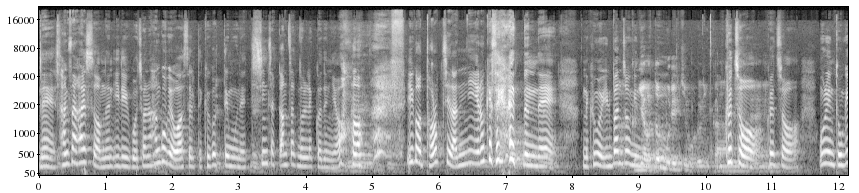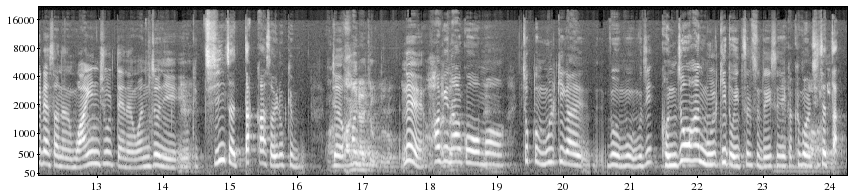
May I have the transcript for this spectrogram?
네 상상할 수 없는 일이고 저는 한국에 왔을 때 그것 네. 때문에 네. 진짜 깜짝 놀랐거든요. 네, 네. 이거 더럽지 않니 이렇게 생각했는데 네. 근데 그거 일반적인 그게 어떤 물일지 모르니까. 그쵸, 네. 그쵸. 우린 독일에서는 와인 줄 때는 완전히 네. 이렇게 진짜 닦아서 이렇게 이제 광- 광인할 확- 정도로. 네 확인하고 네. 뭐 조금 물기가 뭐, 뭐 뭐지 건조한 물기도 있을 수도 있으니까 그걸 아, 진짜 네. 딱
